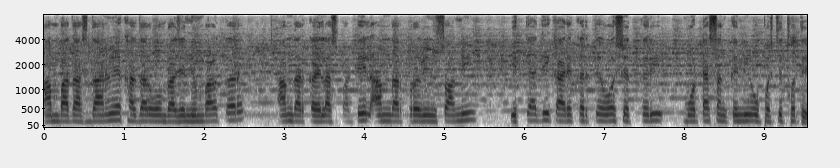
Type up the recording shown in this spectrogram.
अंबादास दानवे खासदार ओमराजे निंबाळकर आमदार कैलास पाटील आमदार प्रवीण स्वामी इत्यादी कार्यकर्ते व शेतकरी मोठ्या संख्येने उपस्थित होते.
